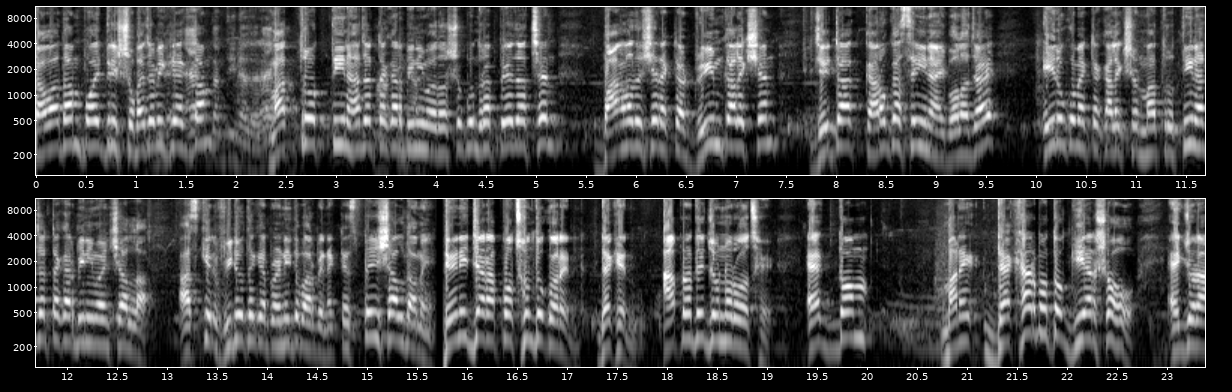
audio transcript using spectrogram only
চাওয়া দাম পঁয়ত্রিশশো বেচা বিক্রি একদম একদম 3000, মাত্র তিন হাজার টাকার বিনিময়ে। দর্শক বন্ধুরা পেয়ে যাচ্ছেন বাংলাদেশের একটা ড্রিম কালেকশন যেটা কারও কাছেই নাই বলা যায়। এইরকম একটা কালেকশন মাত্র তিন হাজার টাকার বিনিময় ইনশাল্লাহ আজকের ভিডিও থেকে আপনারা নিতে পারবেন একটা স্পেশাল দামে। ডেনিস যারা পছন্দ করেন দেখেন আপনাদের জন্য রয়েছে একদম মানে দেখার মতো গিয়ার সহ একজোড়া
